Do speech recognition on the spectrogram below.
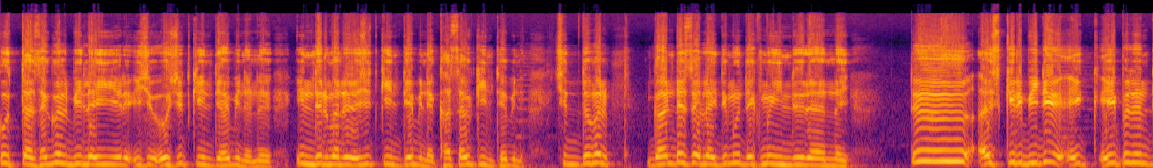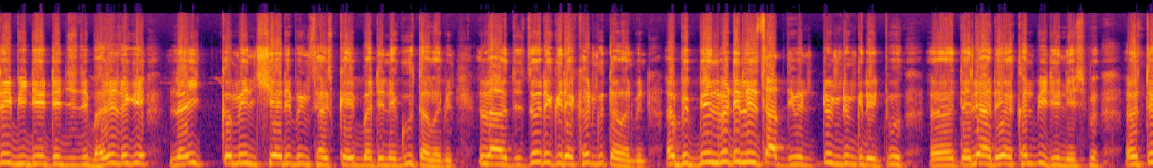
কুত্তা ছাগল বিলাই এর ওষুধ কিনতে হবে না না ইন্দুর মারের ওষুধ কিনতে হবে না খাসাও কিনতে হবে না শুধু তোমার গানটা চলাই দিমু দেখব ইন্দুর আর নাই তো আজকের ভিডিও এই এই পর্যন্তই ভিডিওটা যদি ভালো লাগে লাইক কমেন্ট শেয়ার এবং সাবস্ক্রাইব বাটনে গুঁতা মারবেন লাউড জোরে করে এখন গুঁতা মারবেন আর বেল বাটনে চাপ দিবেন টুং টুং করে উঠবো তাহলে আরও এখন ভিডিও নিয়ে আসব তো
